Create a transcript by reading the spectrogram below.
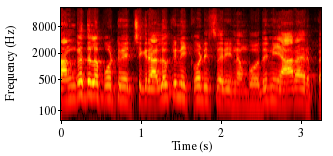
தங்கத்தில் போட்டு வச்சுக்கிற அளவுக்கு நீ கோடீஸ்வரின்னும் போது நீ யாராக இருப்ப?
